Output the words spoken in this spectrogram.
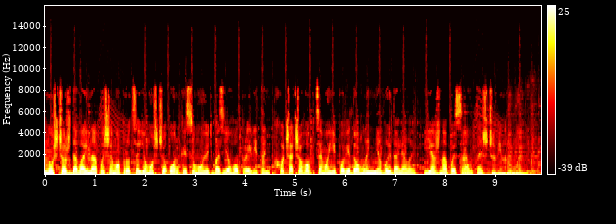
Ну що ж, давай напишемо про це йому, що орки сумують без його привітань, хоча чого б це мої повідомлення видаляли. Я ж написав те, що він робив.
